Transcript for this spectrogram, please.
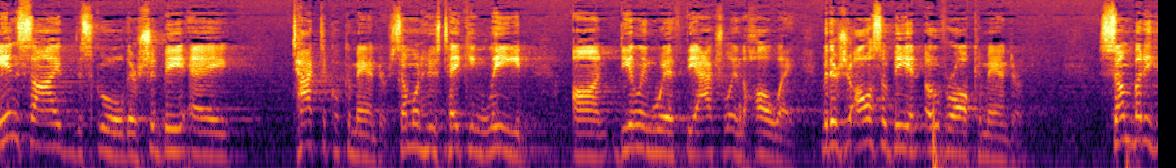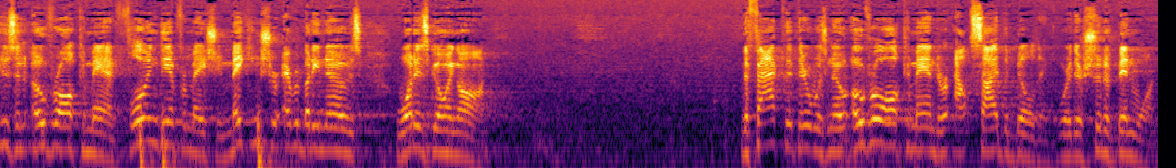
Inside the school, there should be a tactical commander, someone who's taking lead on dealing with the actual in the hallway. But there should also be an overall commander. Somebody who's an overall command, flowing the information, making sure everybody knows what is going on. The fact that there was no overall commander outside the building, where there should have been one,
